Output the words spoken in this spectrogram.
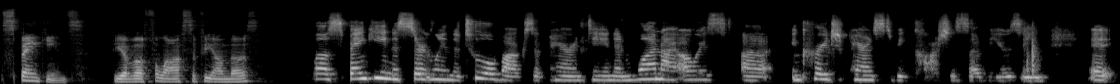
spankings? Do you have a philosophy on those well, spanking is certainly in the toolbox of parenting, and one I always uh, encourage parents to be cautious of using. It,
